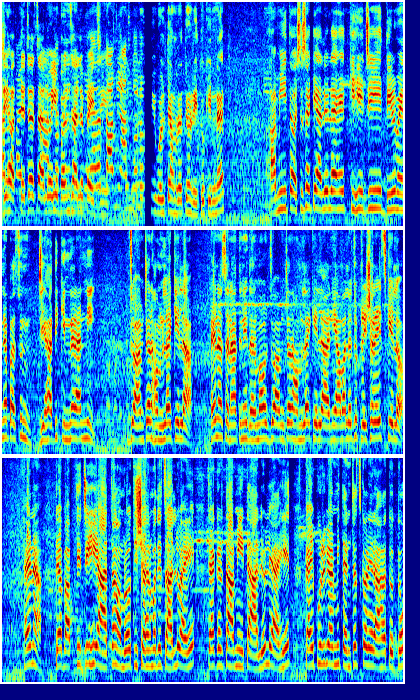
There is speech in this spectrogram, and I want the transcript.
जे अत्याचार चालू आहे हे बंद झालं पाहिजे. मी बोलते अमरावतीहून रितू किन्नर. आम्ही इथं अशासाठी आलेलो आहेत की हे जी दीड महिन्यापासून जिहादी किन्नरांनी जो आमच्यावर हमला केला है ना सनातनी धर्मावर जो आमच्यावर हमला केला आणि आम्हाला जो प्रेशराईज केलं है ना त्या बाबतीत जे हे आता अमरावती शहरमध्ये चालू आहे त्याकरता आम्ही इथे आलेले आहेत. काही पूर्वी आम्ही त्यांच्याचकडे राहत होतो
